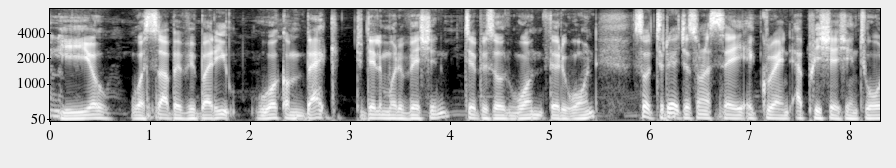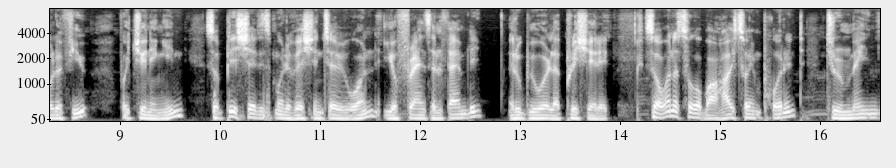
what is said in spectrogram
Yo, what's up, everybody? Welcome back to Daily Motivation to episode 131. So, today I just want to say a grand appreciation to all of you for tuning in. So, please share this motivation to everyone, your friends and family. It will be well appreciated. So, I want to talk about how it's so important to remain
